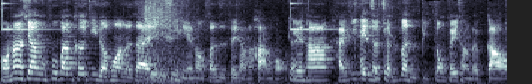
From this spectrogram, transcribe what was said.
哦，那像富邦科技的话呢，在去年哦算是非常的夯哦，因为它台积电的成分比重非常的高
